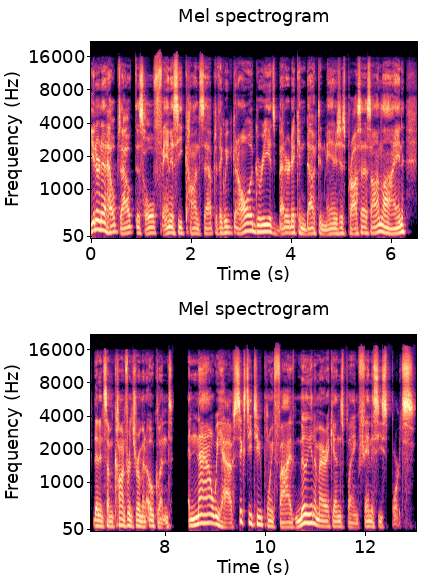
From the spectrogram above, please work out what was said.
The internet helped out this whole fantasy concept. I think we can all agree it's better to conduct and manage this process online than in some conference room in Oakland. And now we have 62.5 million Americans playing fantasy sports.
